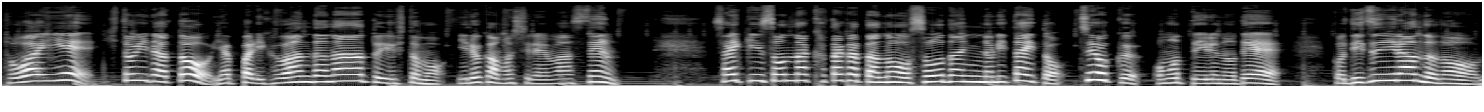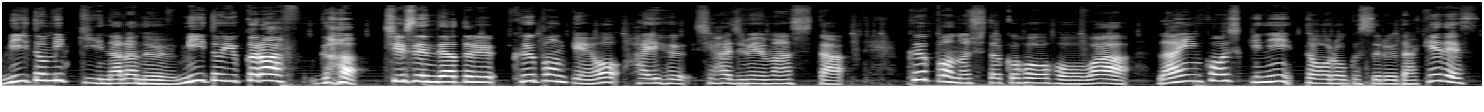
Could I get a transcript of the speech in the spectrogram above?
とはいえ一人だとやっぱり不安だなという人もいるかもしれません。最近そんな方々の相談に乗りたいと強く思っているのでこうディズニーランドのミートミッキーならぬミートユカラフが抽選で当たるクーポン券を配布し始めました。クーポンの取得方法は LINE 公式に登録するだけです。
